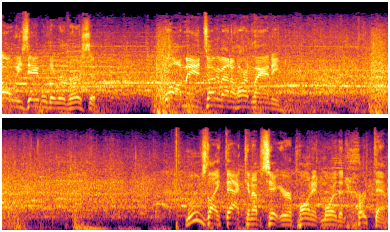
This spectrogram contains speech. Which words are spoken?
Oh, he's able to reverse it. Oh, man, talk about a hard landing. Moves like that can upset your opponent more than hurt them.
